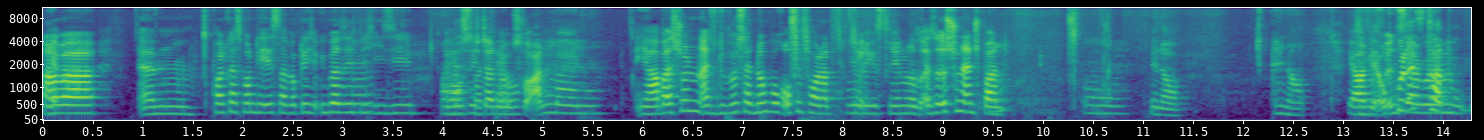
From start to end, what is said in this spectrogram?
Aber ähm, podcast.de ist da wirklich übersichtlich, easy. Hm. Man Ja, muss sich dann nirgendwo anmelden. Ja, aber ist schon, also du wirst halt nirgendwo auch aufgefordert, dich zu Nee. registrieren oder so. Also ist schon entspannt. Genau. Genau. Ja, und wäre auf auch cool als Instagram. Tattoo.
